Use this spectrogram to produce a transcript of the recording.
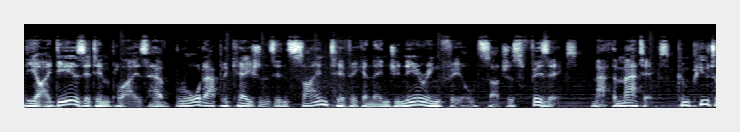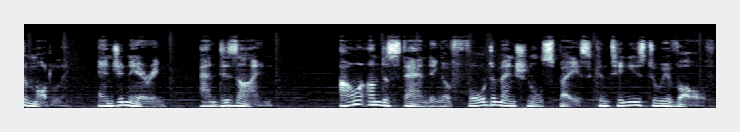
the ideas it implies have broad applications in scientific and engineering fields such as physics, mathematics, computer modeling, engineering, and design. Our understanding of four dimensional space continues to evolve,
